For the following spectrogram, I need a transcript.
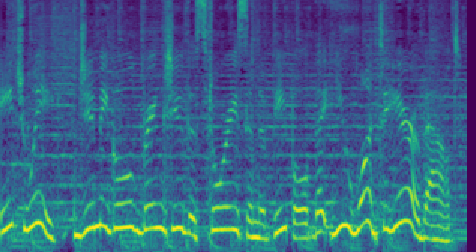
Each week, Jimmy Gould brings you the stories and the people that you want to hear about.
